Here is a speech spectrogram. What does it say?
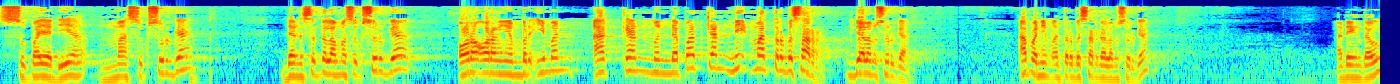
supaya dia masuk surga dan setelah masuk surga orang-orang yang beriman akan mendapatkan nikmat terbesar di dalam surga. Apa nikmat terbesar dalam surga? Ada yang tahu?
